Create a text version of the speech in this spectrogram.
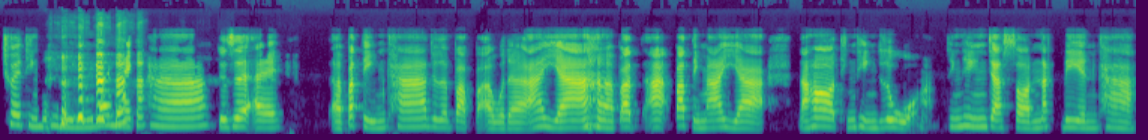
吹婷婷妹妹卡，就是哎，呃，八丁卡就是爸爸，我的阿姨啊，八阿八丁阿姨啊，然后婷婷就是我嘛，婷婷家说那边卡，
